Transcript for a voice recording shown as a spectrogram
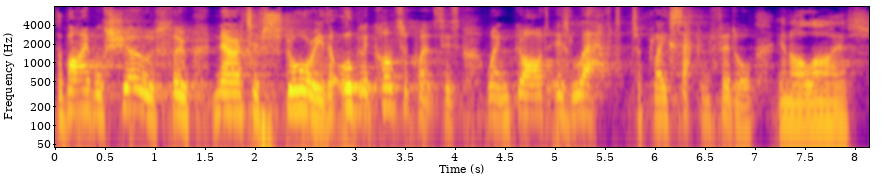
The Bible shows through narrative story the ugly consequences when God is left to play second fiddle in our lives.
